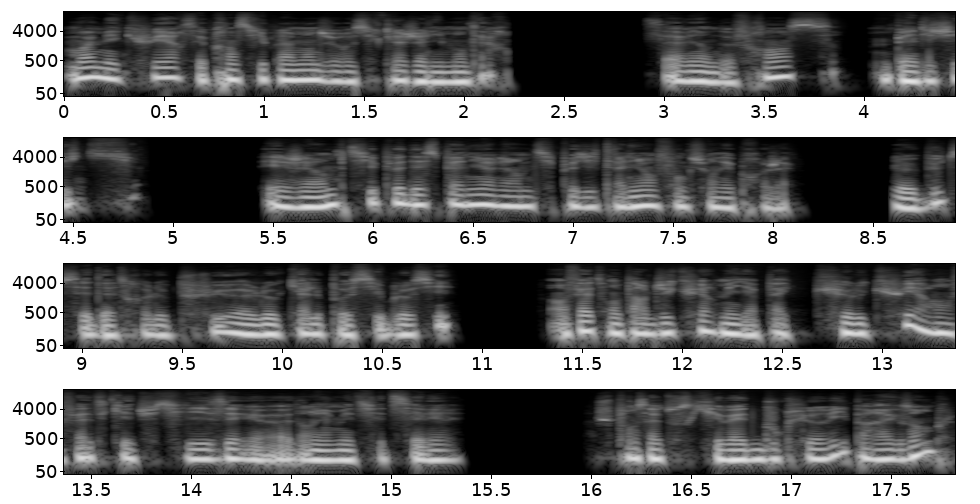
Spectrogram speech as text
Moi, mes cuirs, c'est principalement du recyclage alimentaire. Ça vient de France, Belgique, et j'ai un petit peu d'espagnol et un petit peu d'italien en fonction des projets. Le but, c'est d'être le plus euh, local possible aussi. En fait, on parle du cuir, mais il n'y a pas que le cuir en fait qui est utilisé euh, dans les métiers de sellerie. Je pense à tout ce qui va être bouclerie, par exemple.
